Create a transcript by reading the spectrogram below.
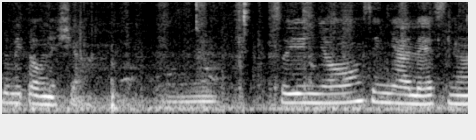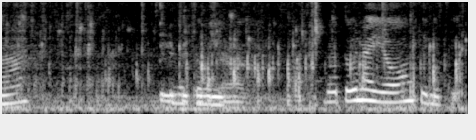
lumitaw na siya. So, yun yung senyales na Pilipit Luto na na. siya. luto na yung pilipit.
